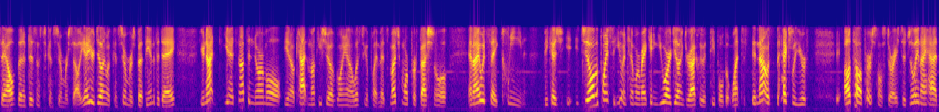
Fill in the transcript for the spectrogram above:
sale than a business to consumer sale. Yeah, you're dealing with consumers, but at the end of the day, you're not. You know, it's not the normal you know cat and monkey show of going on a listing appointment. It's much more professional, and I would say clean because to all the points that you and Tim were making, you are dealing directly with people that want to, and that was actually your I'll tell a personal story. So Julie and I had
